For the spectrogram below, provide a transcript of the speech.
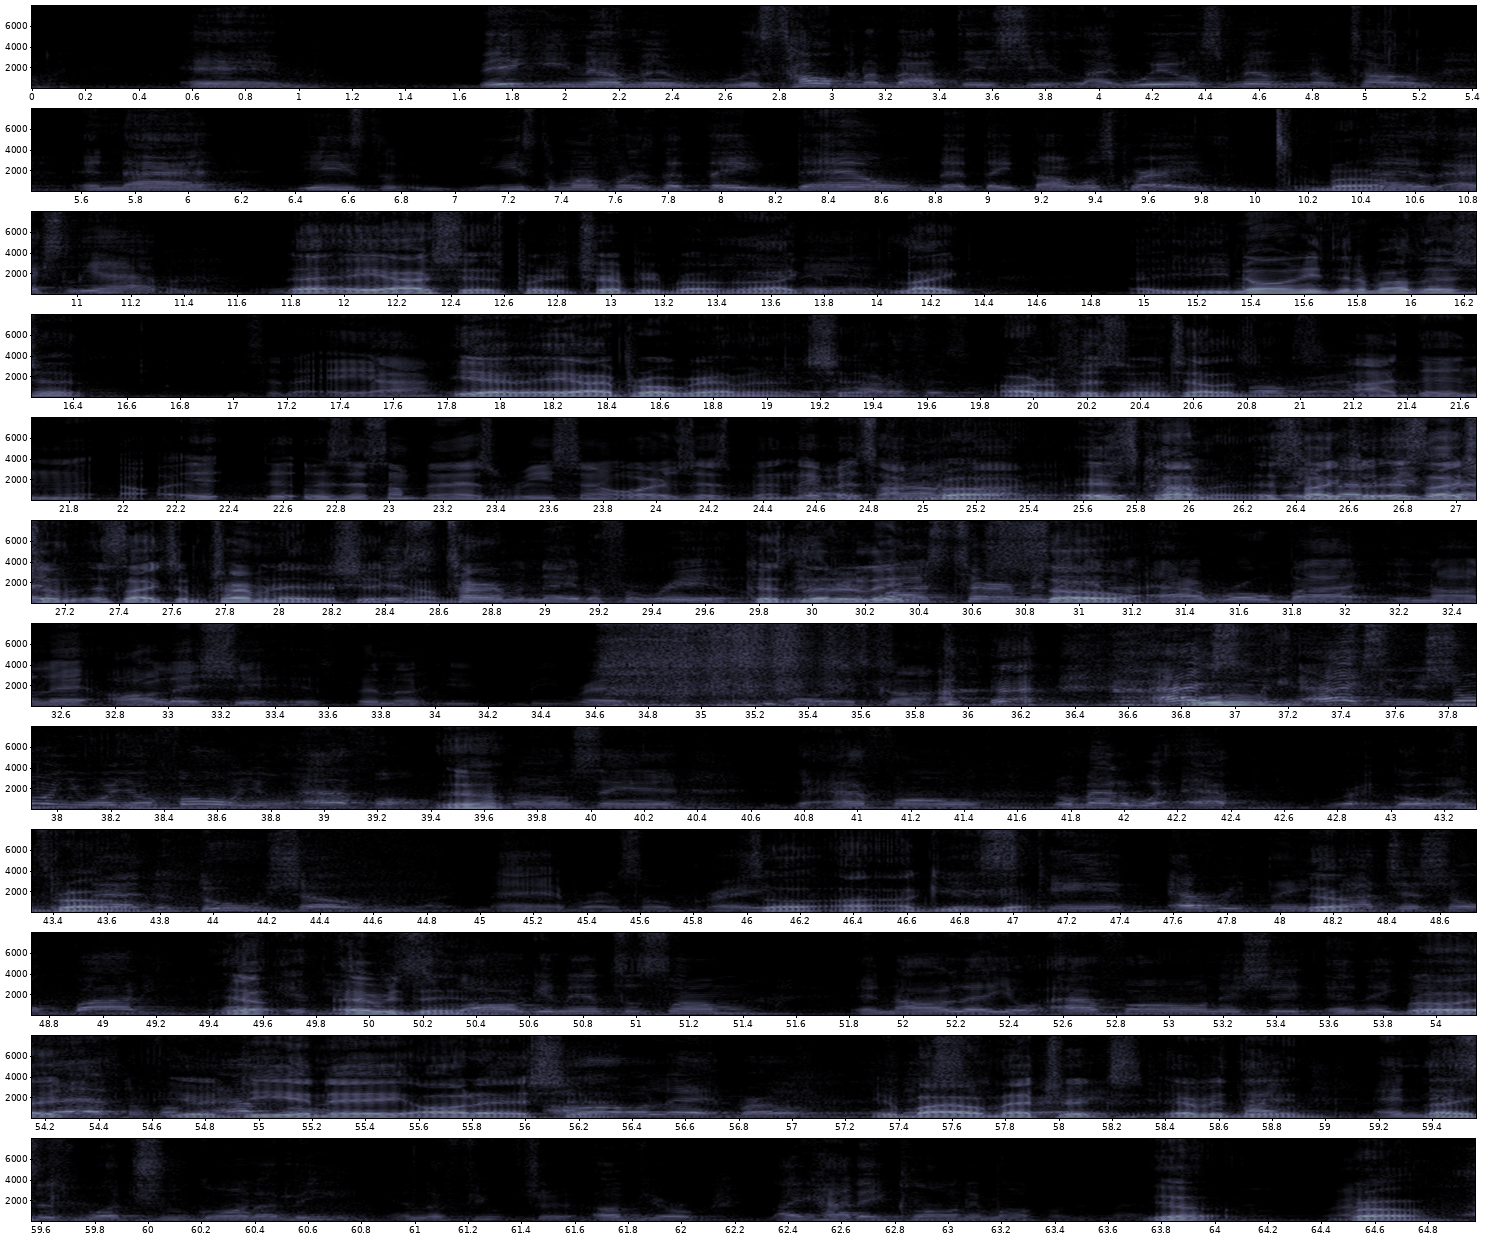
and Biggie and them, and was talking about this shit, like Will Smith and them talking, and now these these the motherfuckers that they down that they thought was crazy, Bro. now it's actually happening. That AI shit is pretty trippy, bro. Like, like, uh, you know anything about that shit? You said the AI? Yeah, the AI programming and shit. Artificial- Artificial intelligence. I didn't. uh, It, th- is this something that's recent, or it's just been they've Oh, been it's talking coming. about Bro, it? it's coming. It's So you like better it's be like ready. some it's like some Terminator shit It's coming. Terminator for real. 'Cause If literally- you watch Terminator, so- our robot, and all that, all that shit is finna you be ready. so it's con- actually, actually, it's showing you on your phone, your iPhone. Yeah. You know what I'm saying? The iPhone, no matter what app you go into, Bro. man, the dude showed me like, man, bro, so crazy. So I, I'll give it you guys. scanned everything, Yeah. not just your body. Yep, if you everything. Logging into something and all that, your iPhone and shit, and they Bro, it- faster from your. DNA, all that shit. All that, bro. Your that biometrics, everything. Like, and this Like- is what you gonna be in the future of your like how they clone them motherfuckers now. Yeah, bro.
